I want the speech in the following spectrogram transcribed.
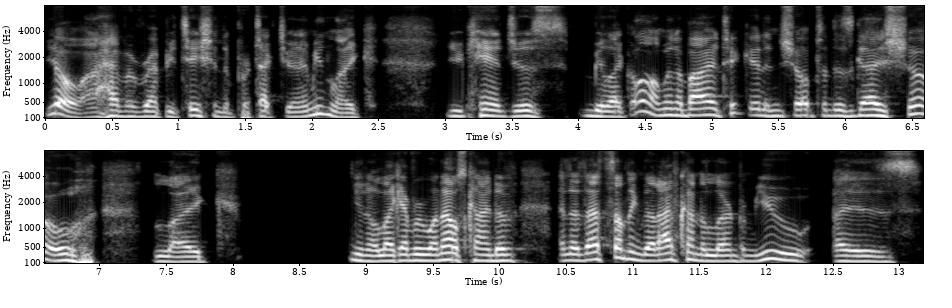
"Yo, I have a reputation to protect you." I mean, like, you can't just be like, "Oh, I'm gonna buy a ticket and show up to this guy's show," like you know like everyone else kind of and that's something that i've kind of learned from you is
